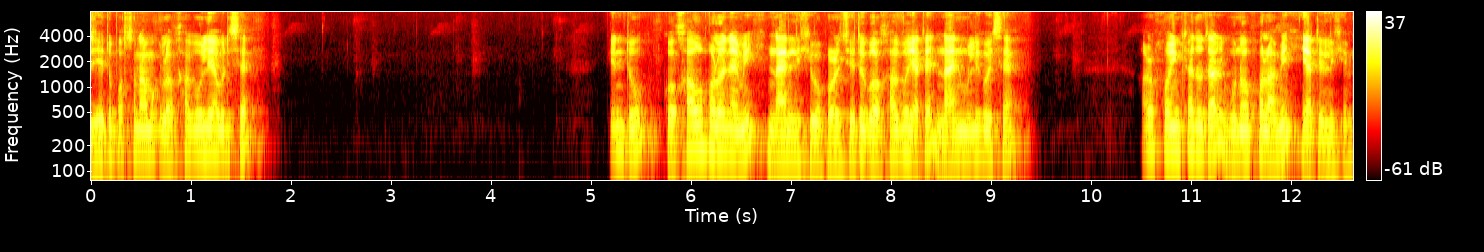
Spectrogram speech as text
যিহেতু প্ৰশ্ন আমাক লসাগু উলিয়াব দিছে। কিন্তু গসাউৰ সলনি আমি নাইন লিখিব পাৰোঁ যিহেতু গসাগু ইয়াতে নাইন বুলি কৈছে। আৰু সংখ্যা দুটাৰ গুণফল আমি ইয়াতে লিখিম।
